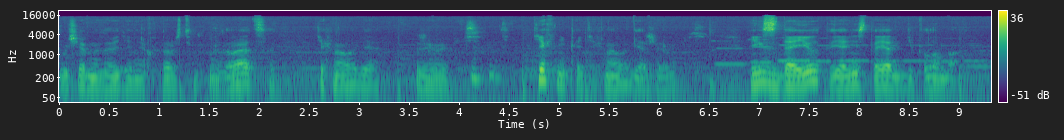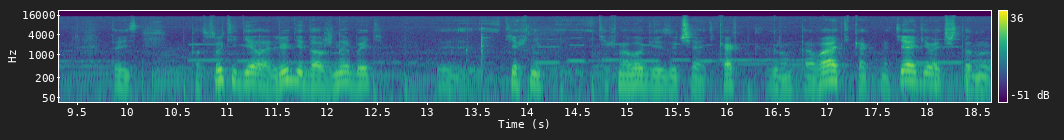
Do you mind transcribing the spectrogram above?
в учебных заведениях художественных, называется технология живописи. Техника и технология живописи. Их сдают, и они стоят в дипломах. То есть, по сути дела, люди должны быть э, техник, технологию изучать, как грунтовать, как натягивать, что, ну,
